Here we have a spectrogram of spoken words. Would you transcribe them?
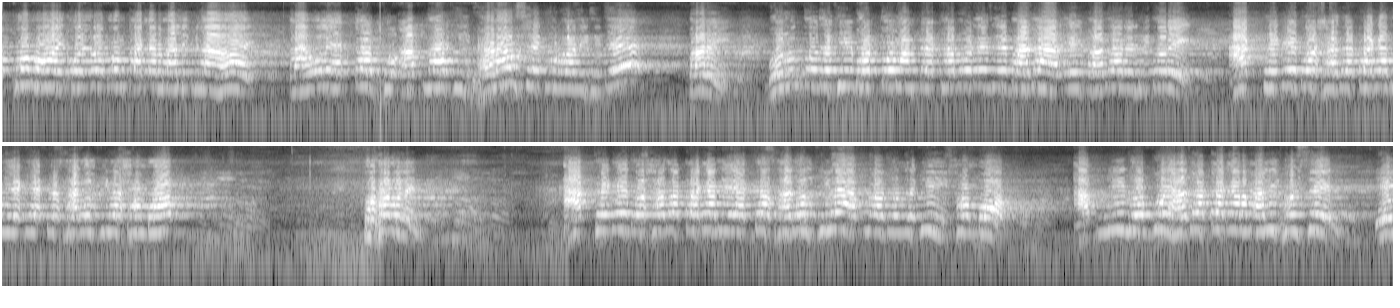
অক্ষম হয়, ওই রকম টাকার মালিক না হয়, তাহলে একটা আপনার কি ভেড়াও সে কুরবানি দিতে পারে? বলুন তো দেখি বর্তমান প্রেক্ষাপটে যে বাজার, এই বাজারের ভিতরে আট থেকে দশ হাজার টাকা দিয়ে কি একটা ছাগল কিনা সম্ভব? কথা বলেন। আট থেকে দশ হাজার টাকা দিয়ে একটা ছাগল কিনা আপনার জন্য কি সম্ভব? আপনি নব্বই হাজার টাকার মালিক হয়েছেন। এই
